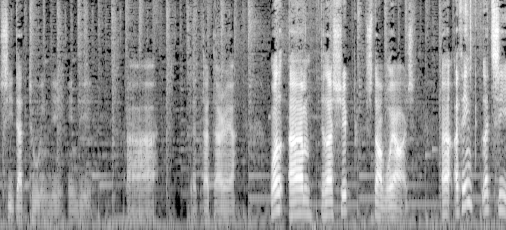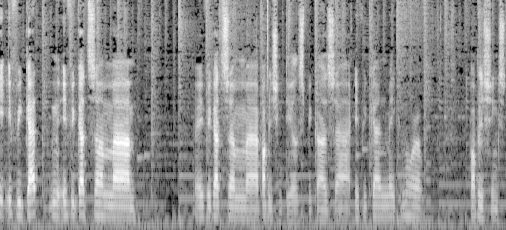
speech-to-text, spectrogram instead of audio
see that too in the in the that that area. Well, um, the last ship, Star Voyage. Uh, I think let's see if we got if we got some um, if we got some uh, publishing deals because uh, if we can make more publishings,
